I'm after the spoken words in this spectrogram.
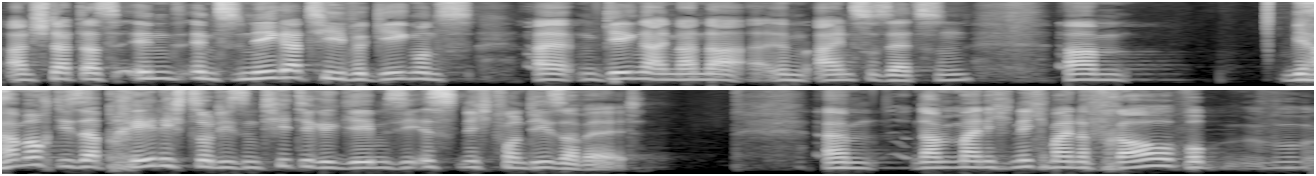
anstatt das in, ins Negative gegen uns, äh, gegeneinander äh, einzusetzen. Ähm, wir haben auch dieser Predigt so diesen Titel gegeben, sie ist nicht von dieser Welt. Ähm, damit meine ich nicht meine Frau, wo, wo,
